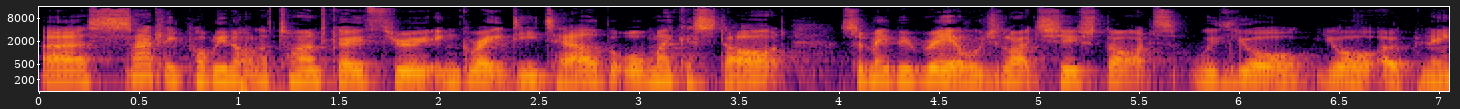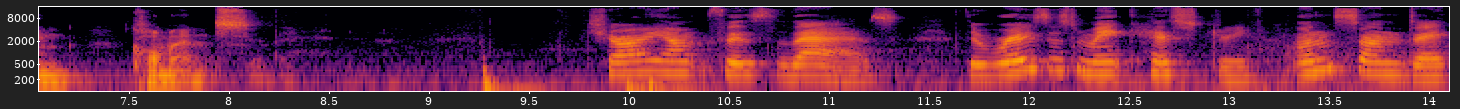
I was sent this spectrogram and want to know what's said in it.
Uh, sadly, probably not enough time to go through in great detail, but we'll make a start. So maybe Ria, would you like to start with your your opening comments? Triumph is theirs. The Roses make history. On Sunday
